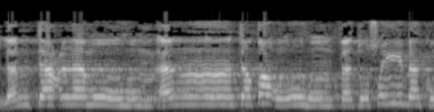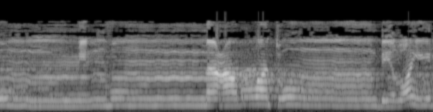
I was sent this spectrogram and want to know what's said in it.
لم تعلموهم أن تطئوهم فتصيبكم منهم معرة بغير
